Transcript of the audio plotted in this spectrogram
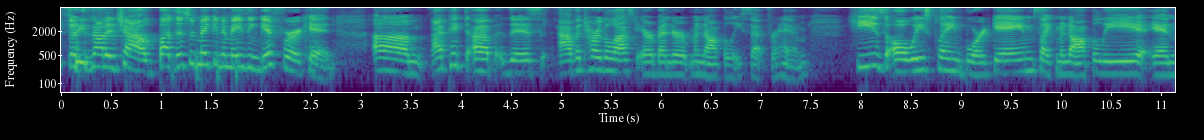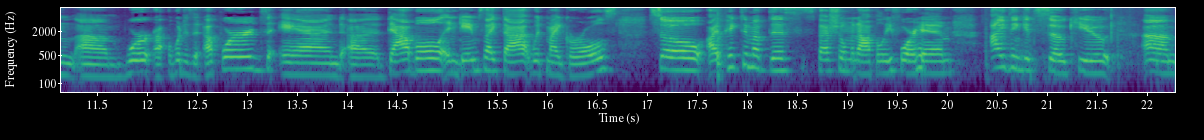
so he's not a child, but this would make an amazing gift for a kid. Um, I picked up this Avatar The Last Airbender Monopoly set for him he's always playing board games like Monopoly and um, uh, what is it, Upwords and uh, Dabble and games like that with my girls. So I picked him up this special Monopoly for him. I think it's so cute. Um,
